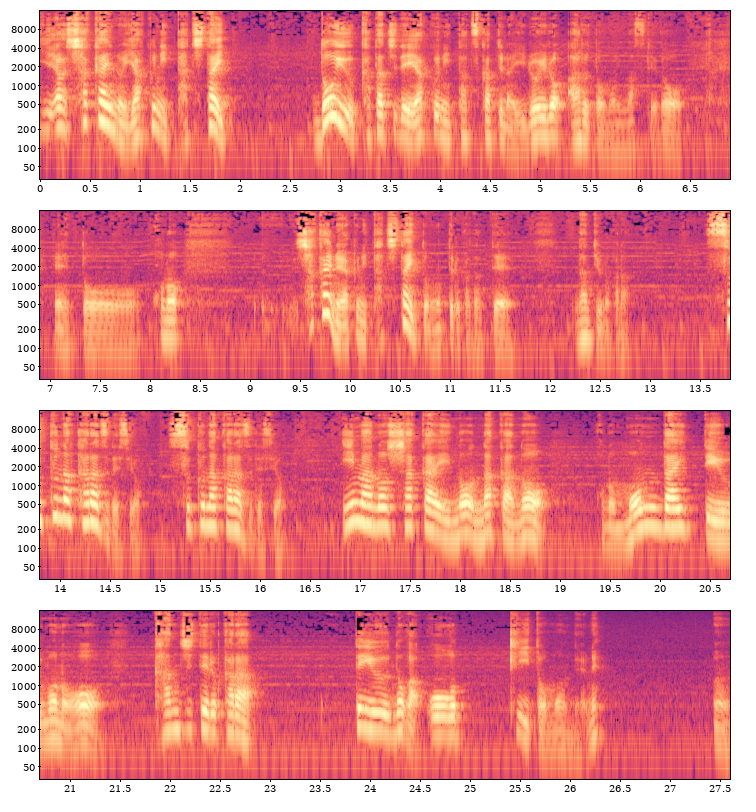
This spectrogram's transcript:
ー、いや社会の役に立ちたい。どういう形で役に立つかっていうのはいろいろあると思いますけどえっ、ー、とこの社会の役に立ちたいと思ってる方って何て言うのかな。少なからずですよ。少なからずですよ。今の社会の中のこの問題っていうものを感じてるからっていうのが大きいと思うんだよね。うん、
